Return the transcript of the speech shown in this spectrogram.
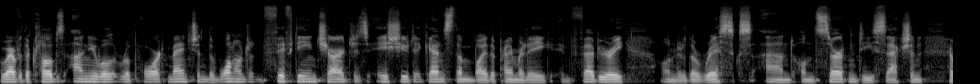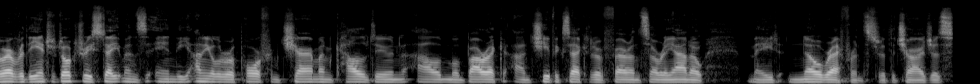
However, the club's annual report mentioned the 115 charges issued against them by the Premier League in February under the risks and uncertainties section. However, the introductory statements in the annual report from Chairman Khaldoon Al Mubarak and Chief Executive Ferran Soriano made no reference to the charges.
